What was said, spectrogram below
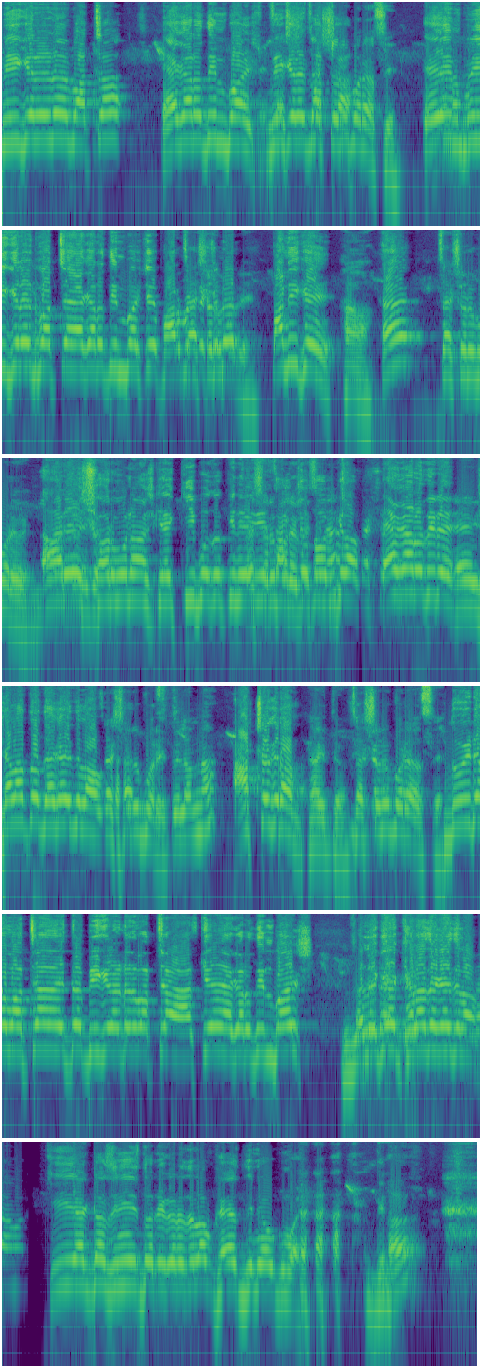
বি গ্রেডের বাচ্চা এগারো দিন বয়স বি গ্রেড উপরে আছে। এই বি গ্রেড বাচ্চা এগারো দিন বয়সে পানি খেয়ে। হ্যাঁ। হ্যাঁ? চারশোর উপরে। আরে সর্বনাশ কে বোঝো কিনে? এগারো দিনে খেলা তো দেখাই দিলাম। চারশোর উপরে। পেলাম না? আটশো গ্রাম। চারশোর উপরে আছে। দুইটা বাচ্চা এই তো বি গ্রেডের বাচ্চা। আজকে এগারো দিন বয়স। তাহলে কি খেলা দেখাই দিলাম। কি একটা জিনিস তৈরি করে দিলাম খেয়ে দিনেও ঘুমায়। হ্যাঁ? আর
